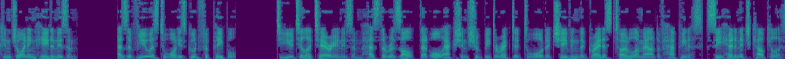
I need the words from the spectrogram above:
conjoining hedonism as a view as to what is good for people to utilitarianism has the result that all action should be directed toward achieving the greatest total amount of happiness see hedonic calculus.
